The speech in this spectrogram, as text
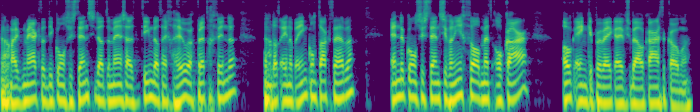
Ja. Maar ik merk dat die consistentie, dat de mensen uit het team dat echt heel erg prettig vinden. Om Ja. dat één op één contact te hebben. En de consistentie van in ieder geval met elkaar ook één keer per week even bij elkaar te komen.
